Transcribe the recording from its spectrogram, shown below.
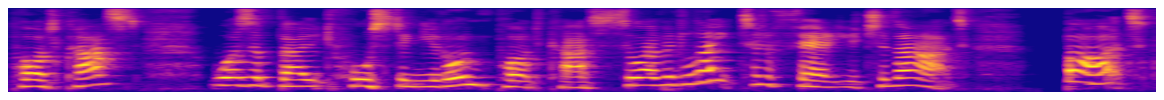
podcast was about hosting your own podcast. So I would like to refer you to that. But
